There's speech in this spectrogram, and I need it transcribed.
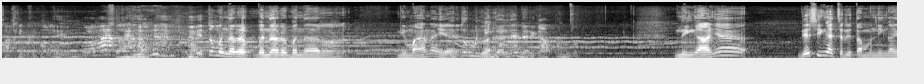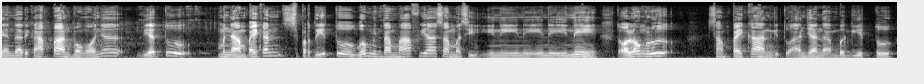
Sakit kepala itu bener bener bener gimana ya? Itu gua- meninggalnya dari kapan tuh? Meninggalnya dia sih nggak cerita meninggalnya dari kapan. Pokoknya dia tuh menyampaikan seperti itu. Gue minta maaf ya sama si ini ini ini ini. Tolong lu sampaikan gitu aja. Nah begitu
